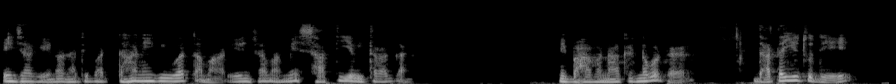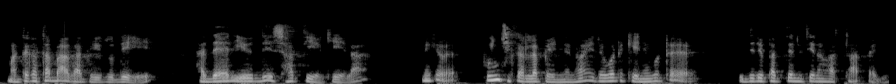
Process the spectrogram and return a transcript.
ඒ නිසා කියනවා සතිපට්ඨානෙ කිව්වත් අමාරුයි. ඒ නිසා මම මේ සතිය විතරක් ගන්නවා. මේ භාවනා කරනකොට දත යුතු දේ මතක තබා ගත යුතු දේ හැදෑරිය යුතු සතිය කියලා මේක පුංචි කරලා පෙන්නනවා. එතකොට කෙනෙකුට ඉදිරිපත් වෙන්න තියෙන අවස්ථා වැඩි.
